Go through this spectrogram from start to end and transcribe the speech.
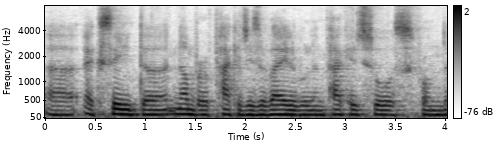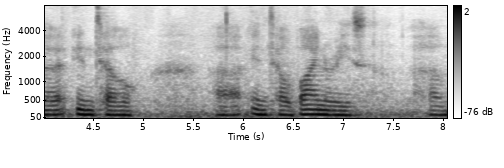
uh, exceed the number of packages available in package source from the Intel, uh, Intel binaries. Um,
